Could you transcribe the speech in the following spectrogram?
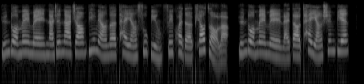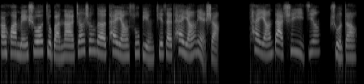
云朵妹妹拿着那张冰凉的太阳酥饼，飞快的飘走了。云朵妹妹来到太阳身边，二话没说就把那张生的太阳酥饼贴在太阳脸上。太阳大吃一惊，说道：“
